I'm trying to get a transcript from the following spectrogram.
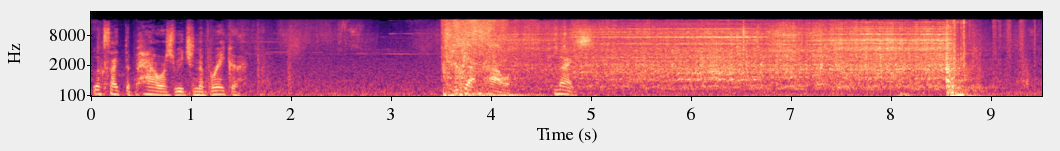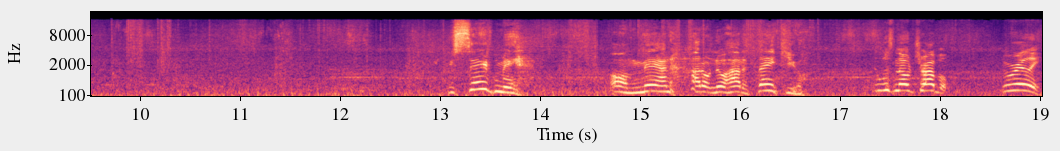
Looks like the power's reaching the breaker. We got power. Nice. You saved me. Oh man, I don't know how to thank you. It was no trouble. Really.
